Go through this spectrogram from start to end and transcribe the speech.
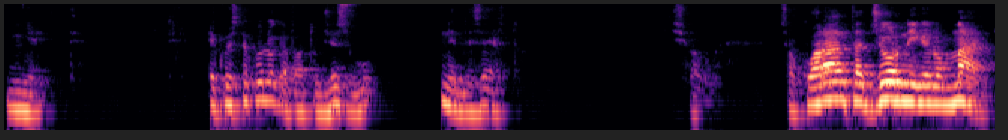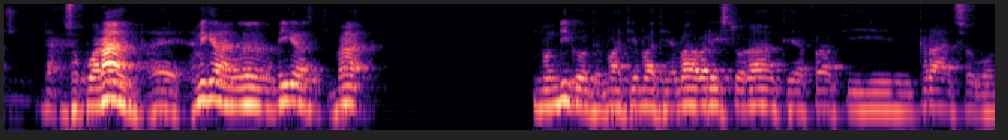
Niente. E questo è quello che ha fatto Gesù nel deserto. Diceva come? Sono 40 giorni che non mangi. Dai, sono 40, eh. Mica, mica una settimana non dico che vatti, vatti, va al ristorante a farti il pranzo con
